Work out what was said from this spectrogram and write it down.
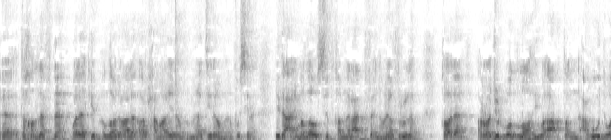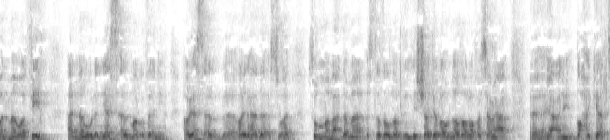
آه، تخلفنا. ولكن الله تعالى أرحم علينا أمهاتنا ومن أنفسنا. إذا علم الله الصدق من العبد فإنه يغفر له. قال الرجل والله وأعطى العهود والمواثيق. أنه لن يسأل مرة ثانية أو يسأل غير هذا السؤال. ثم بعدما استظل ظل الشجرة ونظر فسمع آه، يعني ضحكات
